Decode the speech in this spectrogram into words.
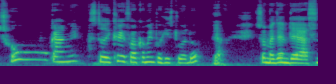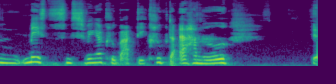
to gange stået i kø for at komme ind på Historiado, Ja. som er den der sådan, mest sådan, svingerklubagtige klub, der er hernede. Ja,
